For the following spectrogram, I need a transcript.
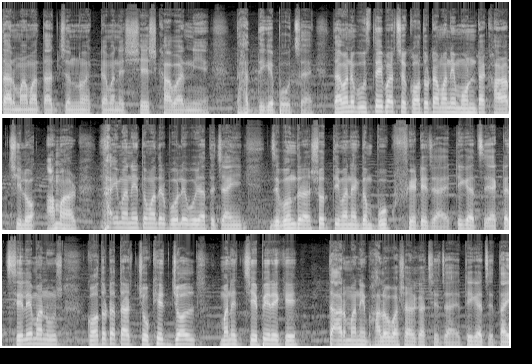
তার মামা তার জন্য একটা মানে শেষ খাবার নিয়ে তার দিকে পৌঁছায়। তার মানে বুঝতেই পারছ কতটা মানে মনটা খারাপ ছিল আমার। তাই মানে তোমাদের বলে বোঝাতে চাই যে বন্ধুরা, সত্যি মানে একদম বুক ফেটে যায়, ঠিক আছে? একটা ছেলে মানুষ কতটা তার চোখের জল মানে চেপে রেখে তার মানে ভালোবাসার কাছে যায় ঠিক আছে? তাই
